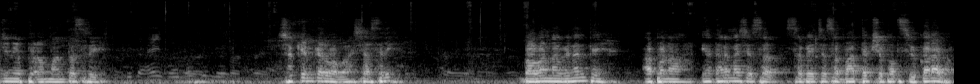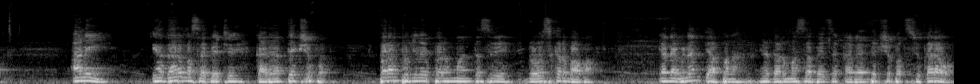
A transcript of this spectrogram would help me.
पूजनीय परमहंत श्री शकेनकर बाबा शास्त्री बाबांना विनंती आपण या धर्माच्या स- सभेचे सभाध्यक्षपद स्वीकारावं आणि या धर्मसभेचे कार्याध्यक्षपद परमपूजनीय परमहंत श्री डोळसकर बाबा यांना विनंती आपण या धर्मसभेचं कार्याध्यक्षपद स्वीकारावं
